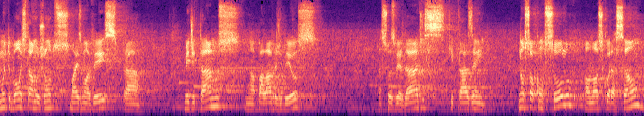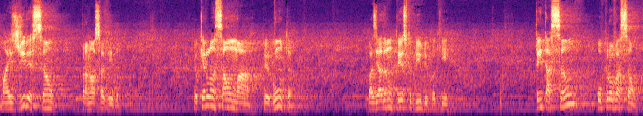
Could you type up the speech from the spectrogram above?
muito bom estarmos juntos mais uma vez para meditarmos na palavra de Deus, nas suas verdades que trazem não só consolo ao nosso coração, mas direção para a nossa vida. Eu quero lançar uma pergunta baseada num texto bíblico aqui. Tentação ou provação?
